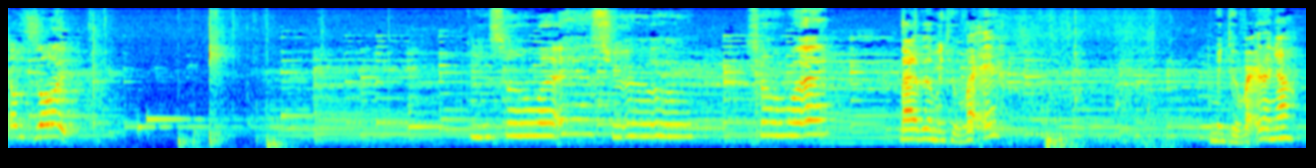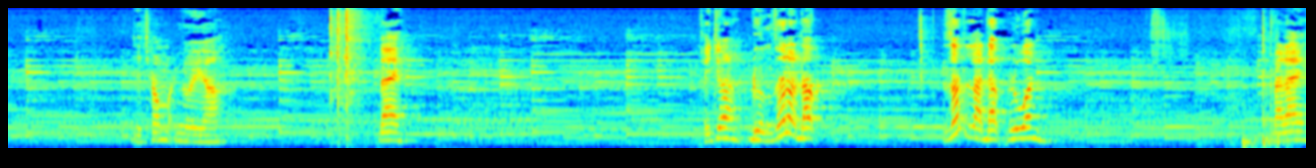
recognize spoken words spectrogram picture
Đâu rồi? So way you nữa ấy. Đây, bây giờ mình thử vẽ Mình thử vẽ ra nhá Để cho mọi người ờ, Đây Thấy chưa? Đường rất là đậm Rất là đậm luôn Và đây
